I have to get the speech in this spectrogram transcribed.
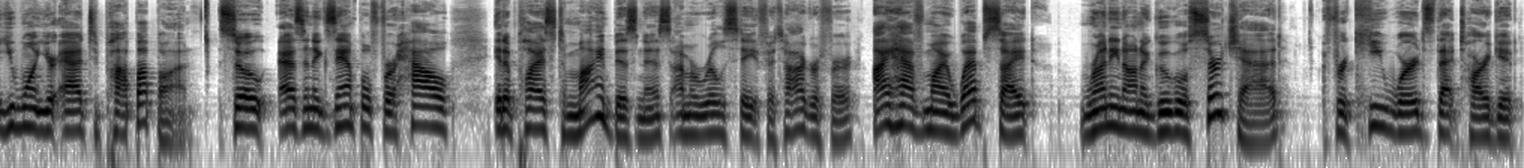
you want your ad to pop up on. So, as an example for how it applies to my business, I'm a real estate photographer. I have my website running on a Google search ad for keywords that target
